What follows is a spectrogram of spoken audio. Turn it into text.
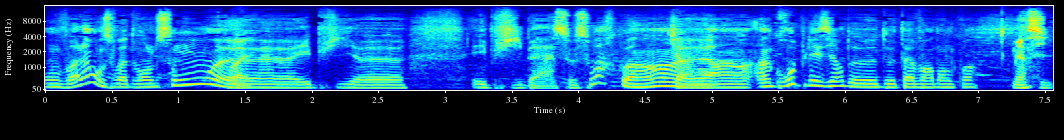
On voilà, on se voit devant le son. euh, Et puis. euh, et puis bah ce soir quoi, hein, euh, un, un gros plaisir de, de t'avoir dans le coin. Merci.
